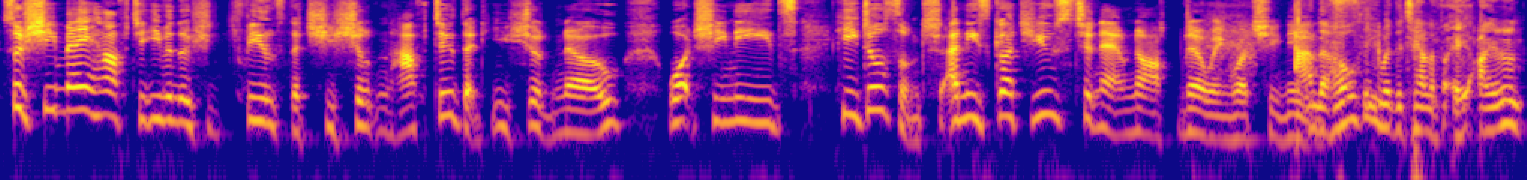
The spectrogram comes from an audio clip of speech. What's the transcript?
So she may have to, even though she feels that she shouldn't have to, that he should know what she needs. He doesn't, and he's got used to now not knowing what she needs. And the whole thing about the telephone, I don't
